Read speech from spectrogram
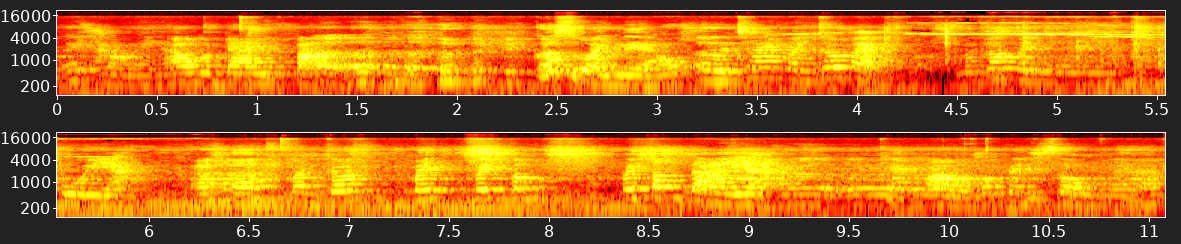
เอ้ยเอาอะไรนะเอาใดเป่าก็สวยแล้วเออใช่มันก็แบบมันก็เป็นคุยอะอ่าฮะมันก็ไม่ไม่ต้องไม่ต้องใดอะ เออเออแค่เป่าก็เป็นทรงนะคะ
